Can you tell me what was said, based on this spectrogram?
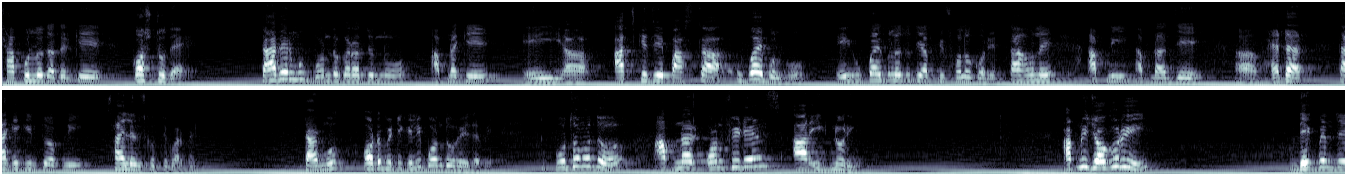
সাফল্য যাদেরকে কষ্ট দেয়, তাদের মুখ বন্ধ করার জন্য আপনাকে এই আজকে যে পাঁচটা উপায় বলব, এই উপায়গুলো যদি আপনি ফলো করেন, তাহলে আপনি আপনার যে হ্যাটার, তাকে কিন্তু আপনি সাইলেন্স করতে পারবেন। তার মুখ অটোমেটিক্যালি বন্ধ হয়ে যাবে। প্রথমত আপনার কনফিডেন্স আর ইগনোরিং আপনি যখনই দেখবেন যে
